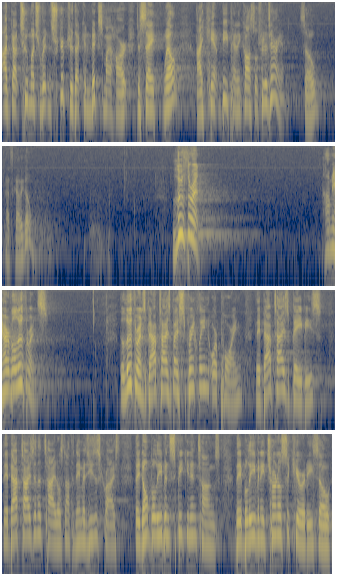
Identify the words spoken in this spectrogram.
I've got too much written scripture that convicts my heart to say, well, I can't be Pentecostal Trinitarian. So that's got to go. Lutheran. How many heard of the Lutherans? The Lutherans baptized by sprinkling or pouring. They baptize babies. They baptize in the titles, not the name of Jesus Christ. They don't believe in speaking in tongues. They believe in eternal security. So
